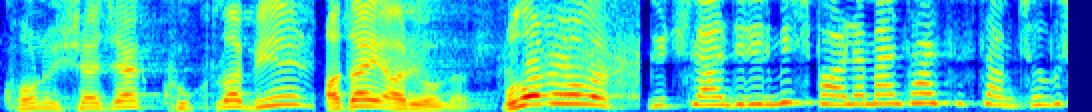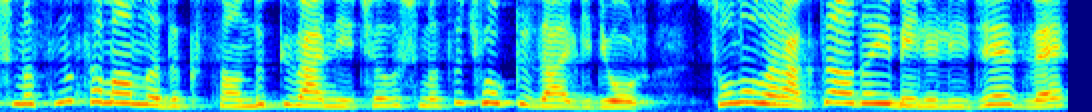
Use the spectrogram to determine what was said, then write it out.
konuşacak kukla bir aday arıyorlar. Bulamıyorlar. Güçlendirilmiş parlamenter sistem çalışmasını tamamladık. Sandık güvenliği çalışması çok güzel gidiyor. Son olarak da adayı belirleyeceğiz ve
